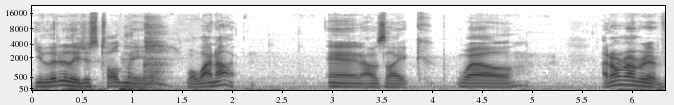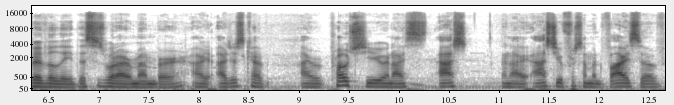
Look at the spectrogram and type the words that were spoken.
You literally just told me, "Well, why not?" And I was like, well, I don't remember it vividly. This is what I remember. I, I just kept I approached you and I asked and I asked you for some advice of,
